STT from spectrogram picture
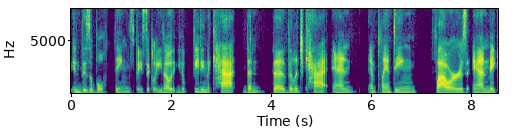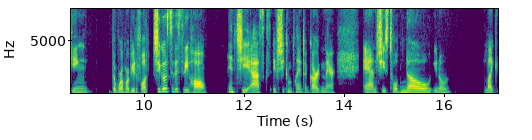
invisible things basically you know you know feeding the cat then the village cat and and planting flowers and making the world more beautiful. She goes to the city hall and she asks if she can plant a garden there. And she's told no you know like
